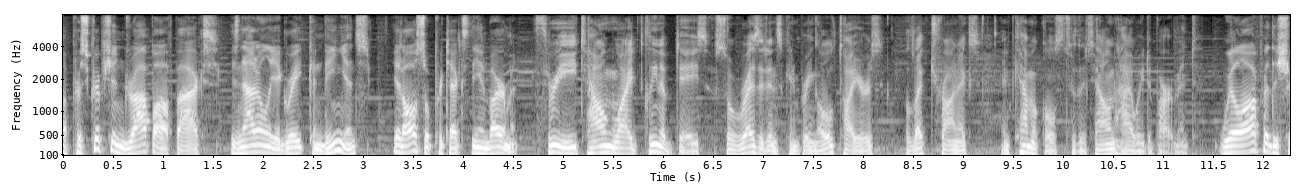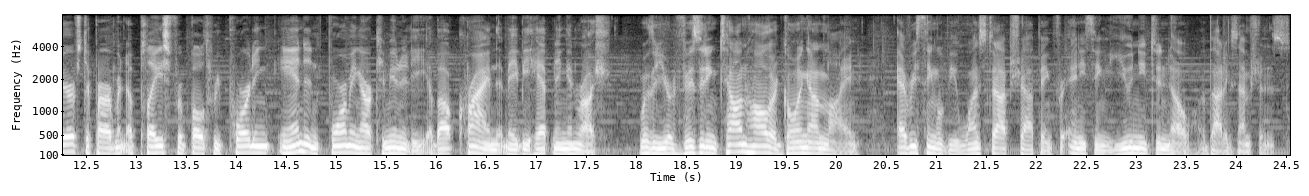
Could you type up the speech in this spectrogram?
A prescription drop off box is not only a great convenience, it also protects the environment. Three town-wide cleanup days so residents can bring old tires, electronics, and chemicals to the town highway department. We'll offer the Sheriff's Department a place for both reporting and informing our community about crime that may be happening in Rush. Whether you're visiting Town Hall or going online, everything will be one-stop shopping for anything you need to know about exemptions.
